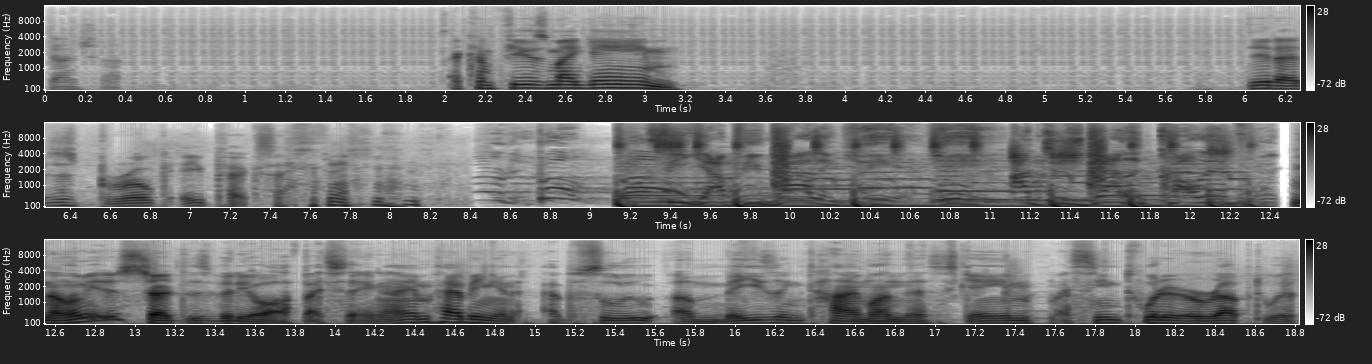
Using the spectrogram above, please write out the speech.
Gunshot. I confused my game. Dude, I just broke Apex, I think. Now let me just start this video off by saying I am having an absolute amazing time on this game. I've seen Twitter erupt with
